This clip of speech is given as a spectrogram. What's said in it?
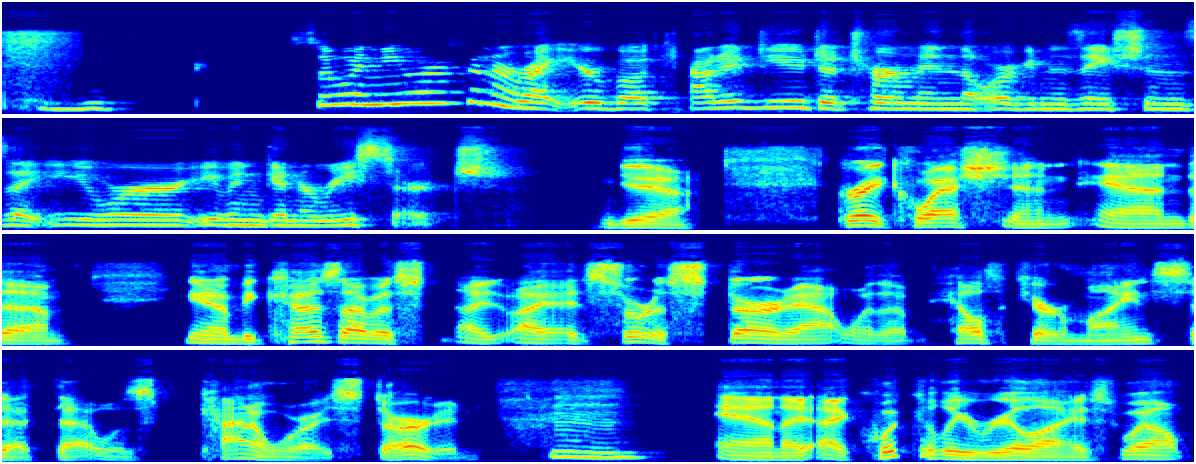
Mm-hmm. So, when you were going to write your book, how did you determine the organizations that you were even going to research? Yeah, great question. And um, you know, because I was, I, I, had sort of started out with a healthcare mindset. That was kind of where I started, mm. and I, I, quickly realized, well,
